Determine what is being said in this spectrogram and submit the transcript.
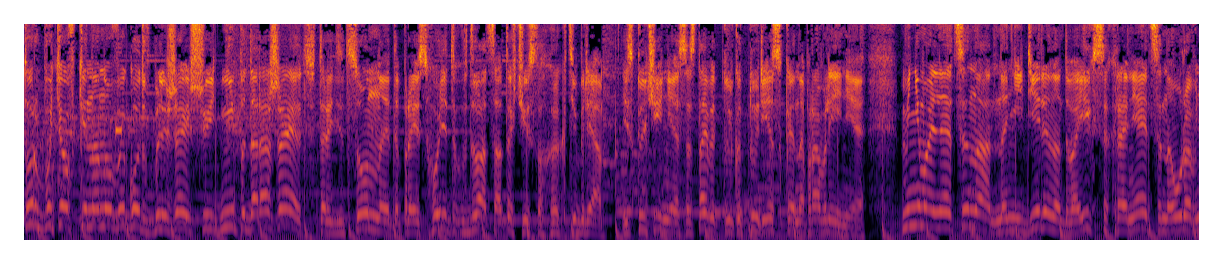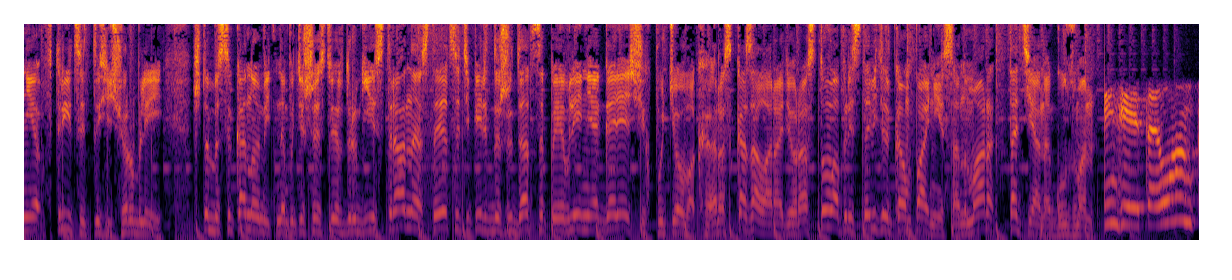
Турпутевки на Новый год в ближайшие дни подорожают. Традиционно это происходит в 20-х числах октября. Исключение составит только турецкое направление. Минимальная цена на неделю на двоих сохраняется на уровне в 30 тысяч рублей. Чтобы сэкономить на путешествие в другие страны, остается теперь дожидаться появления горячих путевок, рассказала радио Ростова представитель компании «Санмар» Татьяна Гузман. Индия и Таиланд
